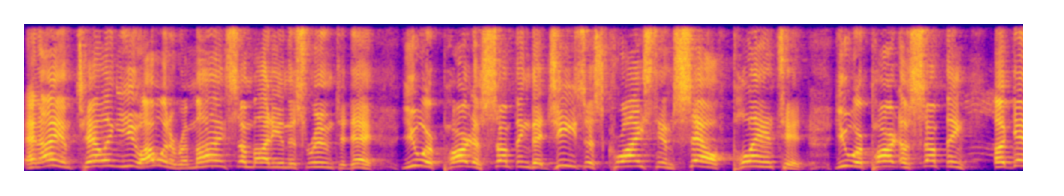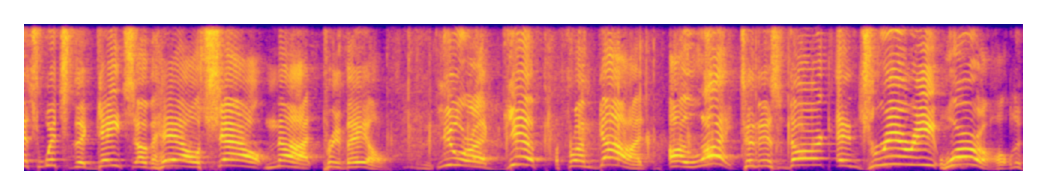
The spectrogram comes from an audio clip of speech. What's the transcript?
And I am telling you, I want to remind somebody in this room today you are part of something that Jesus Christ Himself planted. You are part of something against which the gates of hell shall not prevail. You are a gift from God, a light to this dark and dreary world.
